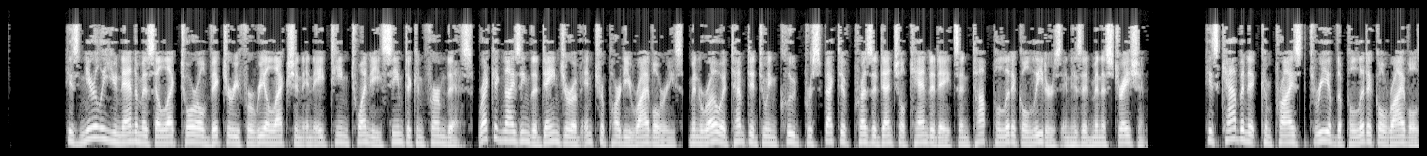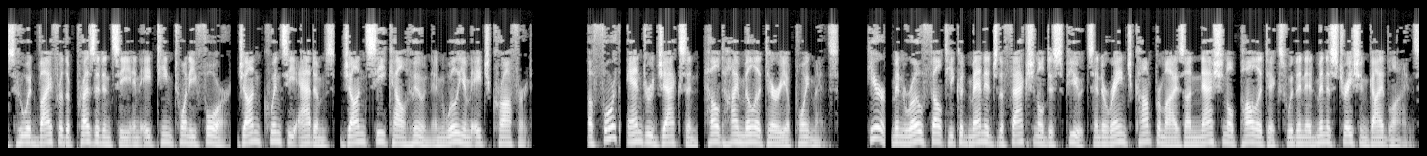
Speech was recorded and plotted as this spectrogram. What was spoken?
His nearly unanimous electoral victory for re-election in 1820 seemed to confirm this. Recognizing the danger of intraparty rivalries, Monroe attempted to include prospective presidential candidates and top political leaders in his administration. His cabinet comprised three of the political rivals who would vie for the presidency in 1824, John Quincy Adams, John C. Calhoun and William H. Crawford. A fourth, Andrew Jackson, held high military appointments. Here, Monroe felt he could manage the factional disputes and arrange compromise on national politics within administration guidelines.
